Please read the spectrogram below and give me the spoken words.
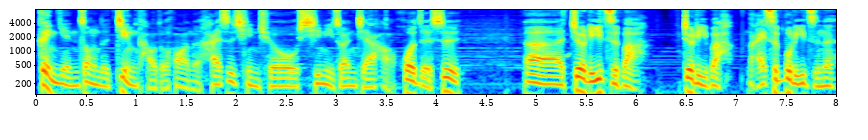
更严重的境头的话呢，还是请求心理专家好，或者是呃就离职吧，就离吧，哪一次不离职呢？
